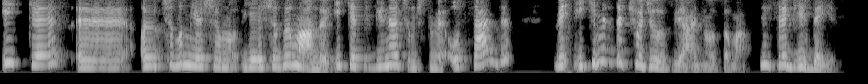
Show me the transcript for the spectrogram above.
İlk kez e, açılım yaşamı, yaşadığım anda ilk kez birine açılmıştım ve o sendin ve ikimiz de çocuğuz yani o zaman. Lise birdeyiz.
